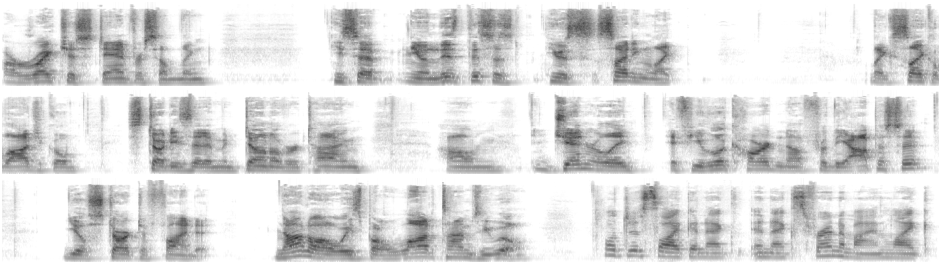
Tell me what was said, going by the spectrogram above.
a righteous stand for something, he said, you know, and this this is he was citing like like psychological studies that have been done over time. Um, generally, if you look hard enough for the opposite, you'll start to find it. Not always, but a lot of times you will. Well, just like an ex an ex friend of mine, like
